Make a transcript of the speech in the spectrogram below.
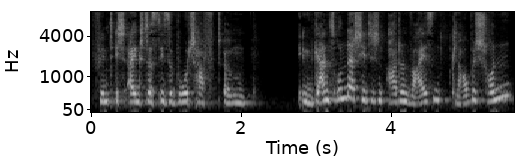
finde ich eigentlich, dass diese Botschaft ähm, in ganz unterschiedlichen Art und Weisen, glaube ich, schon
